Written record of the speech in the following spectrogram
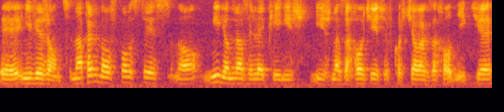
y, niewierzący. Na pewno w Polsce jest no, milion razy lepiej niż, niż na Zachodzie czy w kościołach zachodnich, gdzie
